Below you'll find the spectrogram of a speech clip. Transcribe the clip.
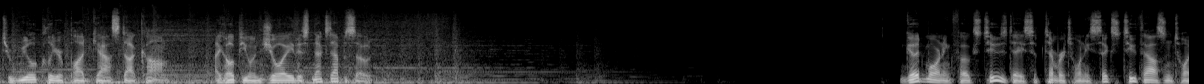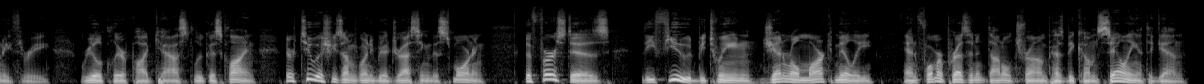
to realclearpodcast.com. I hope you enjoy this next episode. Good morning, folks. Tuesday, September 26, 2023. Real Clear Podcast, Lucas Klein. There are two issues I'm going to be addressing this morning. The first is the feud between General Mark Milley and former President Donald Trump has become salient again.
